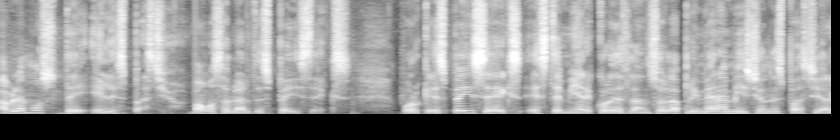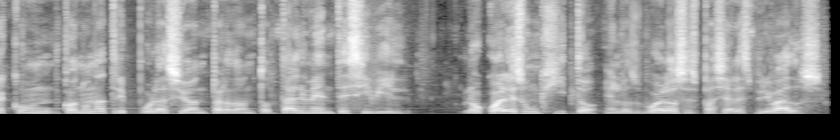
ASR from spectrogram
Hablemos del el espacio. Vamos a hablar de SpaceX. Porque SpaceX este miércoles lanzó la primera misión espacial con, con una tripulación perdón, totalmente civil lo cual es un hito en los vuelos espaciales privados.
